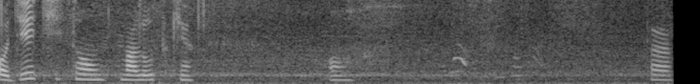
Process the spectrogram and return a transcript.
O, dzieci są malutkie. O. Tak.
